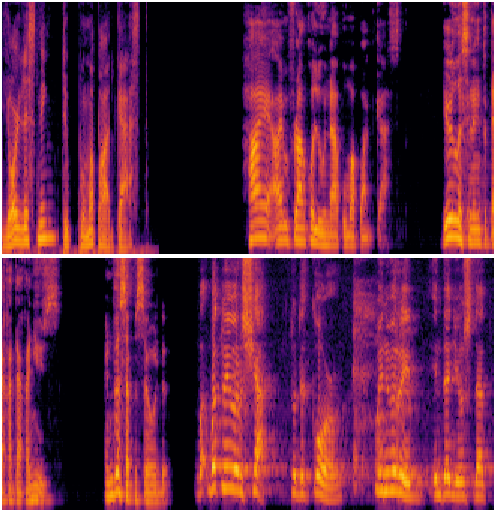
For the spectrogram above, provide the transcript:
You're listening to Puma Podcast. Hi, I'm Franco Luna, Puma Podcast. You're listening to Teka Teka News. In this episode, But, but we were shocked to the core when we read in the news that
